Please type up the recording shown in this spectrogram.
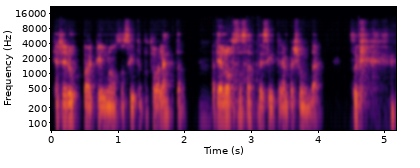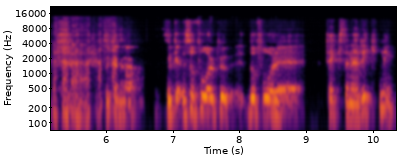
kanske ropar till någon som sitter på toaletten. Mm. Att jag låtsas att det sitter en person där. Så, så, kan man, så, så får, då får eh, texten en riktning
